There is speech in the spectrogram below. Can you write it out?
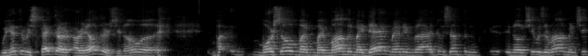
we had to respect our, our elders. You know, uh, more so my, my mom and my dad. Man, if I do something, you know, if she was around, man, she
